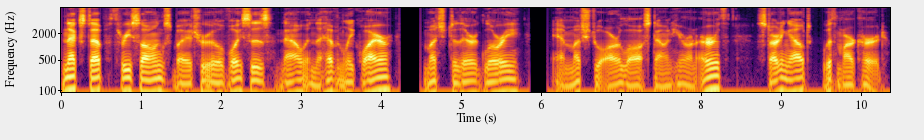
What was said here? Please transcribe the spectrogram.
Next up, three songs by a trio of voices now in the heavenly choir, much to their glory and much to our loss down here on earth, starting out with Mark Heard.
